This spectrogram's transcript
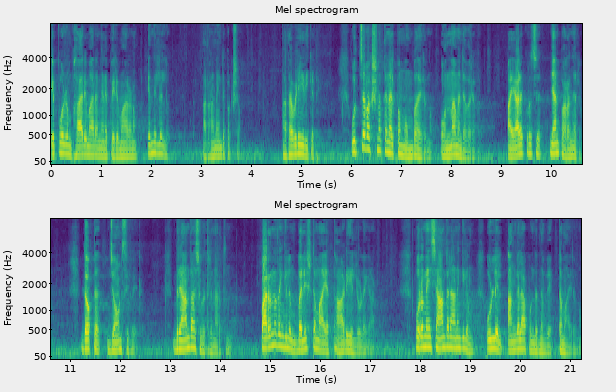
എപ്പോഴും ഭാര്യമാരങ്ങനെ പെരുമാറണം എന്നില്ലല്ലോ. അതാണ് എന്റെ പക്ഷം. അതവിടെ ഇരിക്കട്ടെ. ഉച്ചഭക്ഷണത്തിന് അല്പം മുമ്പായിരുന്നു ഒന്നാമന്റെ വരവ്. അയാളെക്കുറിച്ച് ഞാൻ പറഞ്ഞല്ലോ. Doctor John Seward. ഭ്രാന്താശുപത്രി നടത്തുന്നു. പരന്നതെങ്കിലും ബലിഷ്ഠമായ താടിയിലുള്ളയാൾ പുറമേ ശാന്തനാണെങ്കിലും ഉള്ളിൽ അങ്കലാപ്പുണ്ടെന്ന് വ്യക്തമായിരുന്നു.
